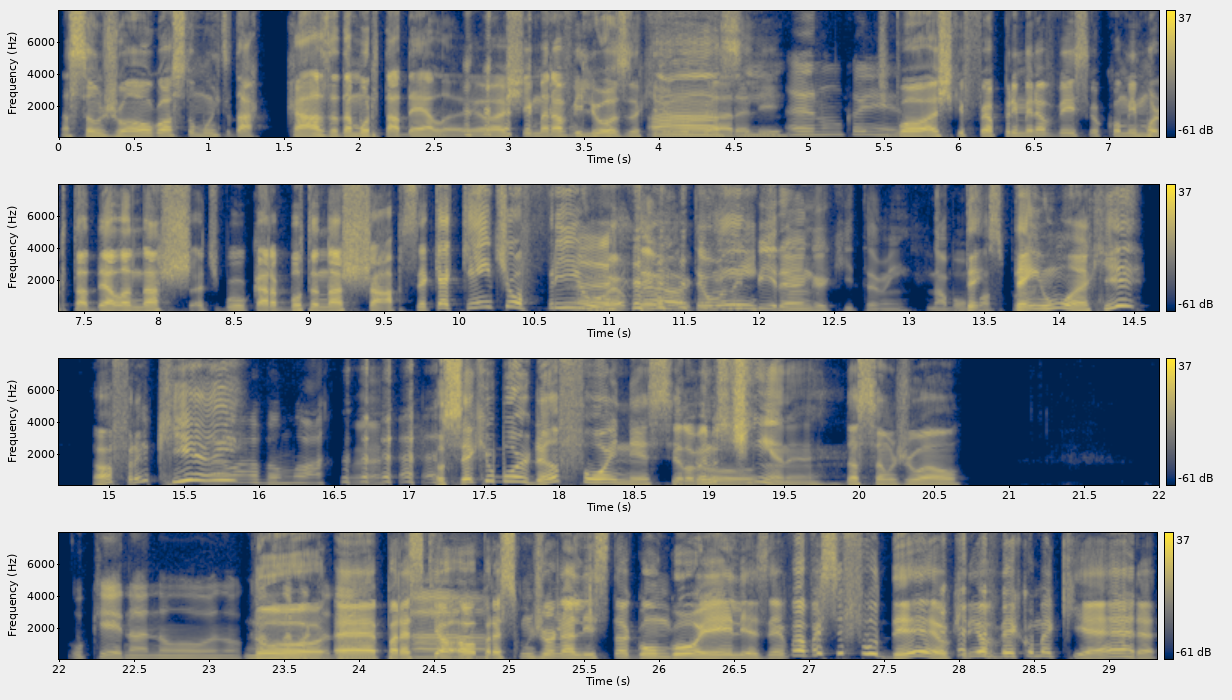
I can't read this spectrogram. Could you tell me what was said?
na São João eu gosto muito da Casa da Mortadela. Eu achei maravilhoso aquele Ah, lugar sim. ali. Eu não conheço. Tipo, acho que foi a primeira vez que eu comi mortadela na, tipo, o cara botando na chapa. Você quer quente ou frio? É. Eu Tem, um, "Ah, tem um quente." Ipiranga aqui também. Na Bom Tem, tem um aqui? Ó, franquia, Vai hein? lá, vamos lá. né? Eu sei que o Bordan foi nesse. Pelo menos do- tinha, né? Da São João. O quê? Na, no, no, No, é, parece, que, ó, Ah. parece que um jornalista gongou ele. Assim, ele falou, "Ah, vai se fuder, eu queria ver como é que era.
